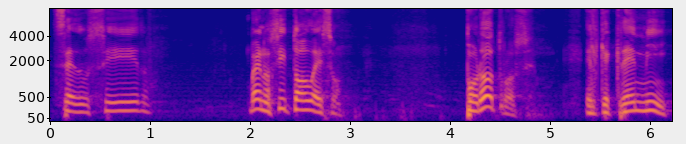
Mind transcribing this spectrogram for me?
seducir. Bueno, sí, todo eso. Por otros, el que cree en mí.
